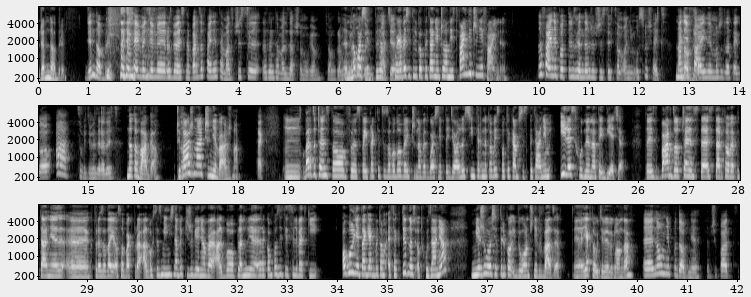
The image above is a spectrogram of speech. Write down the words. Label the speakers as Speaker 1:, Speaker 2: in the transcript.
Speaker 1: Dżem dobry.
Speaker 2: Dzień dobry. Dzisiaj będziemy rozmawiać na bardzo fajny temat. Wszyscy na ten temat zawsze mówią, ciągle mówią
Speaker 1: No właśnie, pyta- pojawia się tylko pytanie, czy on jest fajny, czy nie fajny.
Speaker 2: No fajny pod tym względem, że wszyscy chcą o nim usłyszeć.
Speaker 1: No
Speaker 2: A nie
Speaker 1: dobrze.
Speaker 2: fajny może dlatego, a co będziemy zdradzać?
Speaker 1: No to waga. Czy
Speaker 2: No.
Speaker 1: ważna, czy nieważna?
Speaker 2: Tak.
Speaker 1: Mm, Bardzo często w swojej praktyce zawodowej, czy nawet właśnie w tej działalności internetowej spotykam się z pytaniem, ile schudnę na tej diecie? To jest bardzo częste, startowe pytanie, e, które zadaje osoba, która albo chce zmienić nawyki żywieniowe, albo planuje rekompozycję sylwetki. Ogólnie tak jakby tą efektywność odchudzania mierzyło się tylko i wyłącznie w wadze. E, Jak to u Ciebie wygląda?
Speaker 2: E, No u mnie podobnie. Na przykład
